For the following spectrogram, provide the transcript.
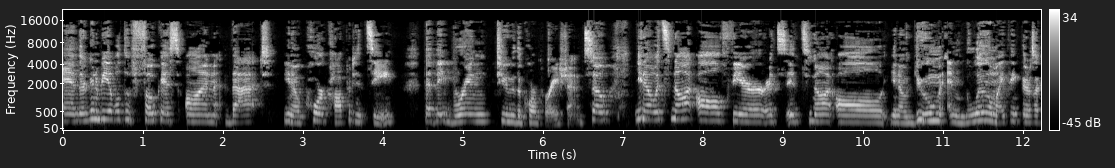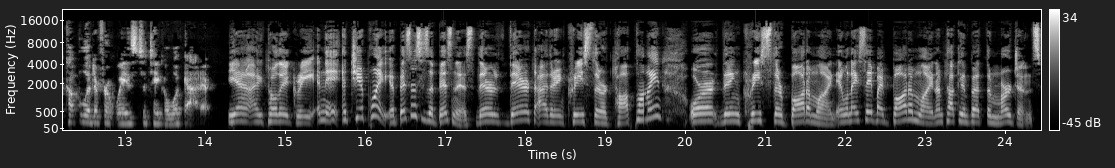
and they're going to be able to focus on that, you know, core competency that they bring to the corporation. So, you know, it's not all fear. It's, it's not all, you know, doom and gloom. I think there's a couple of different ways to take a look at it. Yeah, I totally agree. And it, to your point, a business is a business. They're there to either increase their top line or they increase their bottom line. And when I say by bottom line, I'm talking about the margins,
